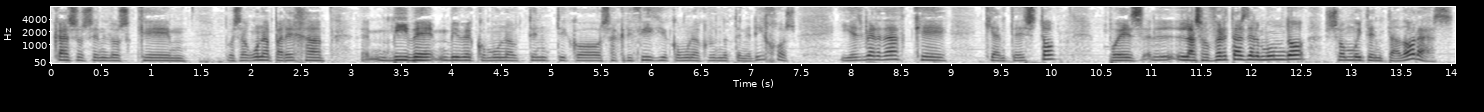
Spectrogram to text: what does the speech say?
casos en los que pues alguna pareja eh, vive, vive como un auténtico sacrificio, como una cruz no tener hijos. Y es verdad que, que ante esto, pues las ofertas del mundo son muy tentadoras.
